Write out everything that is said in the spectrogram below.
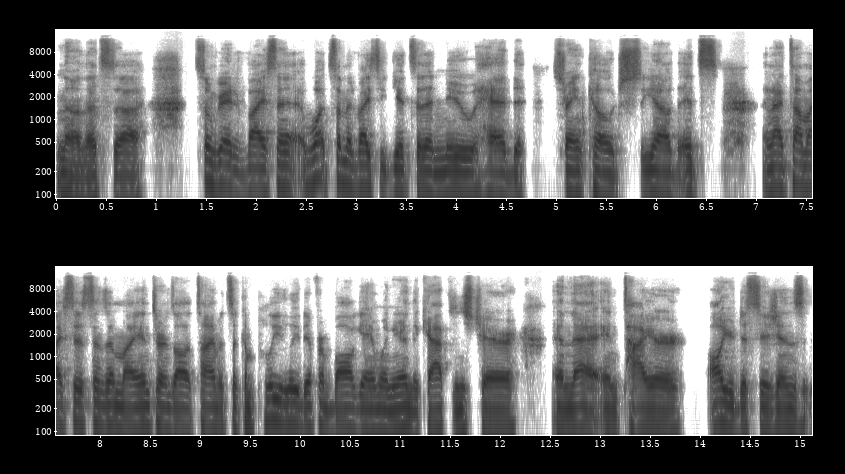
No, that's uh, some great advice. And what some advice you get to the new head strength coach? You know, it's and I tell my assistants and my interns all the time, it's a completely different ball game when you're in the captain's chair, and that entire all your decisions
